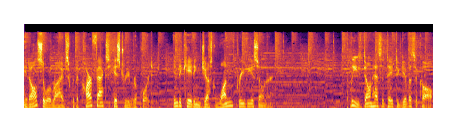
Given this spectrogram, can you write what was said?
It also arrives with a Carfax history report, indicating just one previous owner. Please don't hesitate to give us a call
